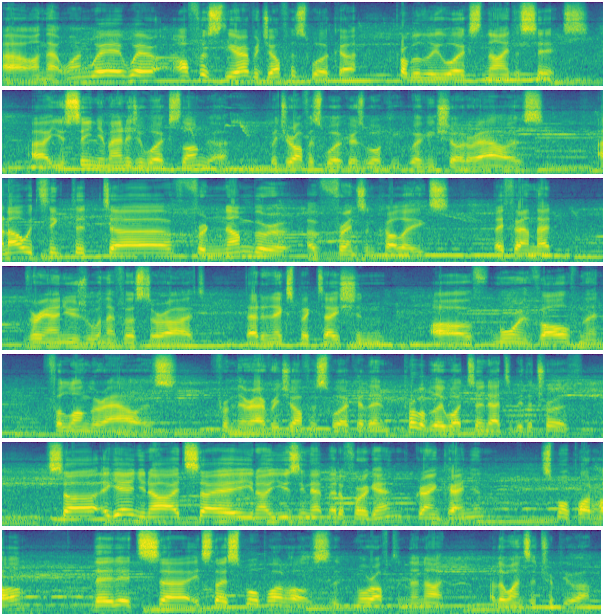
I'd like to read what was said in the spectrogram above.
uh, on that one, where, where office, the average office worker probably works nine to six. Uh, your senior manager works longer, but your office worker is working, working shorter hours. And I would think that uh, for a number of friends and colleagues, they found that very unusual when they first arrived. They had an expectation of more involvement for longer hours from their average office worker than probably what turned out to be the truth. So again, you know, I'd say, you know, using that metaphor again, Grand Canyon, small pothole, that it's, uh, it's those small potholes that more often than not are the ones that trip you up.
